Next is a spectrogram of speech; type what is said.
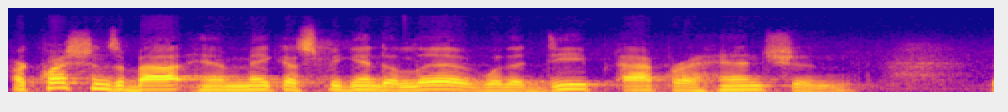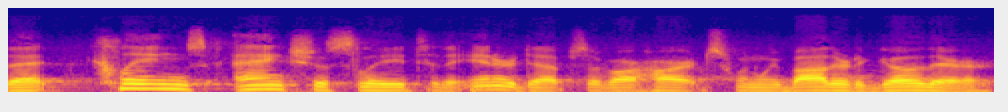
Our questions about him make us begin to live with a deep apprehension that clings anxiously to the inner depths of our hearts when we bother to go there.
